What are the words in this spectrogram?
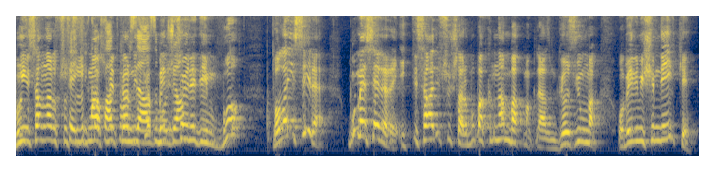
Bu insanların suçsuzluk Peki, masumiyet kardeşi yok. Benim hocam. söylediğim bu. Dolayısıyla bu meselelere, iktisadi suçlara bu bakımdan bakmak lazım. Göz yummak. O benim işim değil ki.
